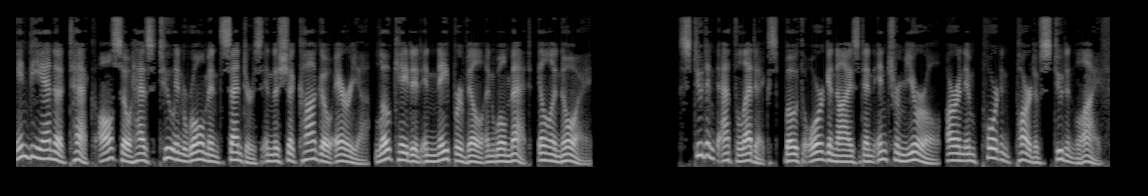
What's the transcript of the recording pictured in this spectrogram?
Indiana Tech also has two enrollment centers in the Chicago area, located in Naperville and Wilmette, Illinois. Student athletics, both organized and intramural, are an important part of student life.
